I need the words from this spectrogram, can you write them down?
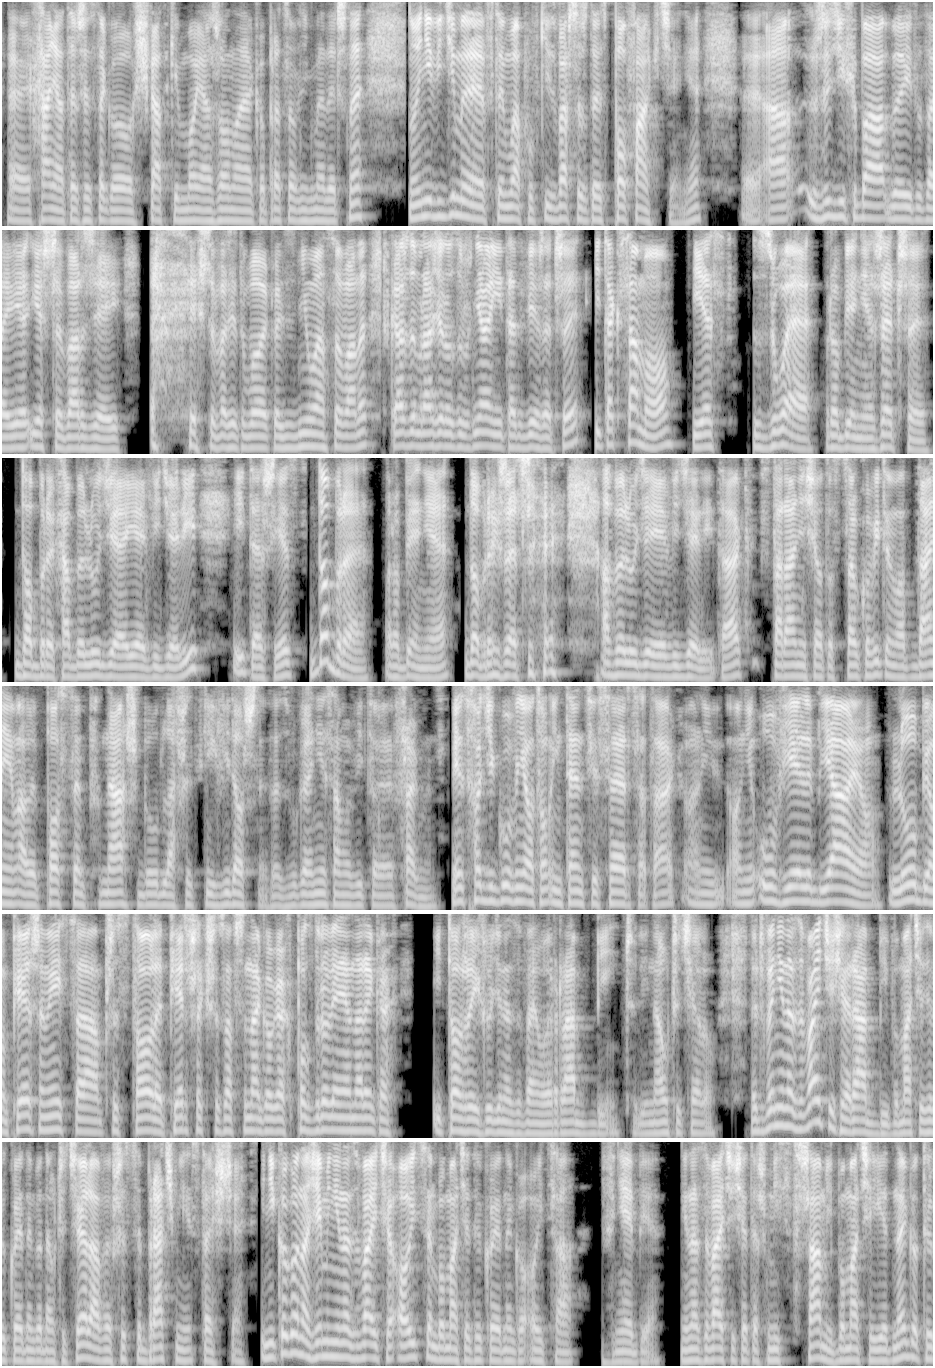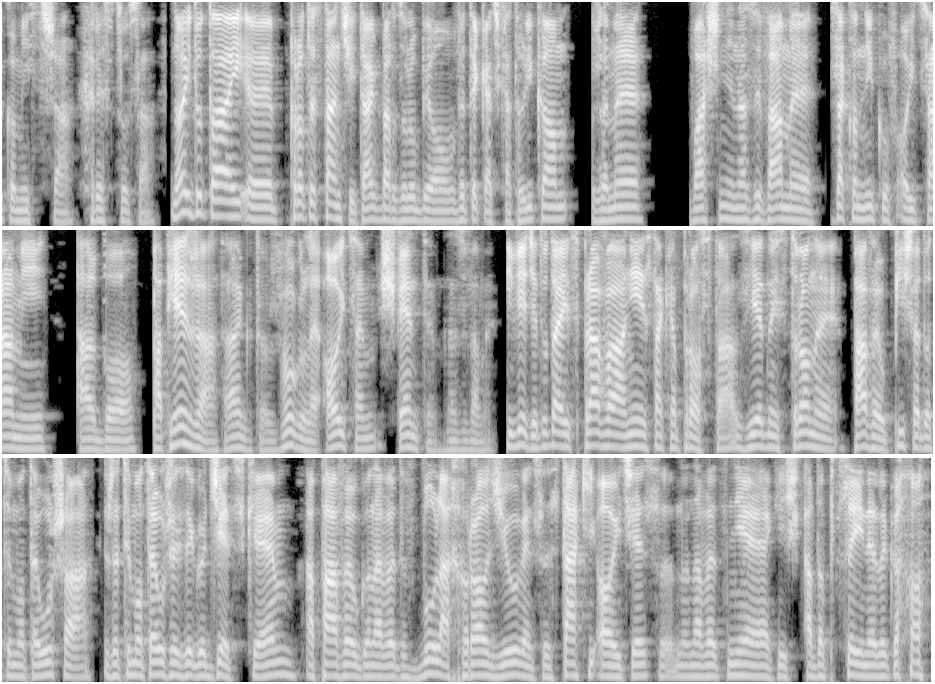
E, Hania też jest tego świadkiem, moja żona jako pracownik medyczny. No i nie widzimy w tym łapówki, zwłaszcza, że to jest po fakcie, nie? E, A Żydzi chyba byli tutaj jeszcze bardziej, jeszcze bardziej to było jakoś zniuansowane. W każdym razie rozróżniali te dwie rzeczy i tak samo jest złe robienie rzeczy dobrych, aby ludzie je widzieli, i też jest dobre robienie dobrych rzeczy, aby ludzie je widzieli, tak? Staranie się o to z całkowitym oddaniem, aby postęp nasz był dla wszystkich widoczny. To jest w ogóle niesamowity fragment. Więc chodzi głównie o tą intencję serca, tak? Oni, oni uwielbiają, lubią pierwsze miejsca przy stole, pierwsze krzesła w synagogach, pozdrowienia na rękach i to, że ich ludzie nazywają rabbi, czyli nauczycielu. Lecz wy nie nazywajcie się rabbi, bo macie tylko jednego nauczyciela, wy wszyscy braćmi jesteście. I nikogo na ziemi nie nazywajcie ojcem, bo macie tylko jednego ojca w niebie. Nie nazywajcie się też mistrzami, bo macie jednego tylko mistrza, Chrystusa. No i tutaj y, protestanci tak bardzo lubią wytykać katolikom, że my właśnie nazywamy zakonników ojcami, albo papieża, tak? To już w ogóle ojcem świętym nazywamy. I wiecie, tutaj sprawa nie jest taka prosta. Z jednej strony Paweł pisze do Tymoteusza, że Tymoteusz jest jego dzieckiem, a Paweł go nawet w bólach rodził, więc jest taki ojciec, no nawet nie jakiś adopcyjny, tylko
